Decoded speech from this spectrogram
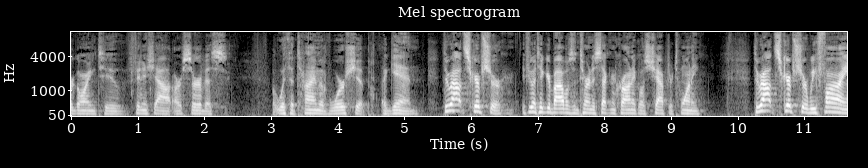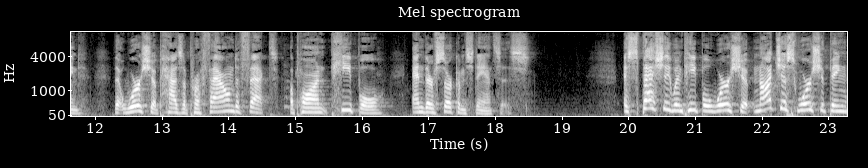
we're going to finish out our service with a time of worship again. Throughout Scripture, if you want to take your Bibles and turn to Second Chronicles chapter 20, throughout Scripture we find that worship has a profound effect upon people and their circumstances. Especially when people worship, not just worshiping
